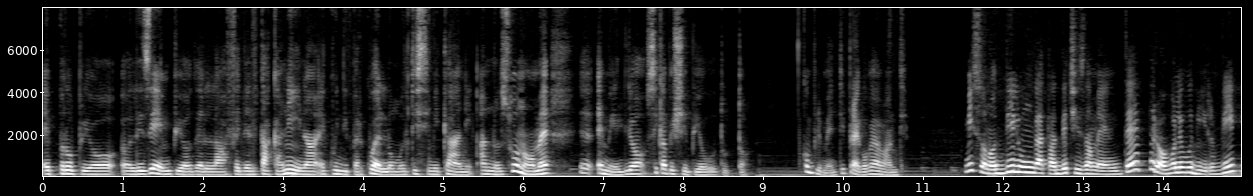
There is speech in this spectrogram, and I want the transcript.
è proprio eh, l'esempio della fedeltà canina e quindi per quello moltissimi cani hanno il suo nome, eh, è meglio, si capisce più tutto. Complimenti, prego, vai avanti. Mi sono dilungata decisamente, però volevo dirvi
